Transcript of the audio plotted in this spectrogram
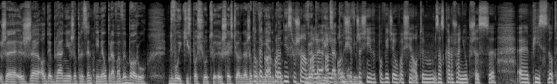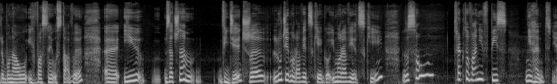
Że, że odebranie, że prezydent nie miał prawa wyboru dwójki spośród sześciorga, że Do tego akurat nie słyszałam, ale, ale to on się mówił. wcześniej wypowiedział właśnie o tym zaskarżeniu przez e, PiS do Trybunału ich własnej ustawy. E, I zaczynam widzieć, że ludzie Morawieckiego i Morawiecki no, są traktowani w PiS niechętnie.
